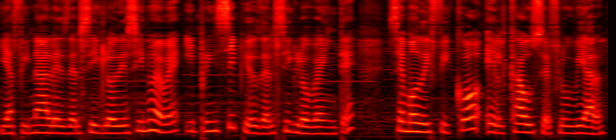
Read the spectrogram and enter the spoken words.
y a finales del siglo XIX y principios del siglo XX se modificó el cauce fluvial,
